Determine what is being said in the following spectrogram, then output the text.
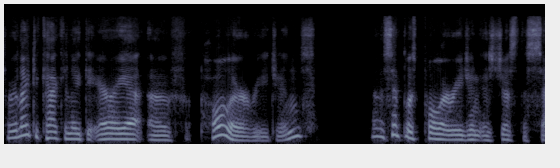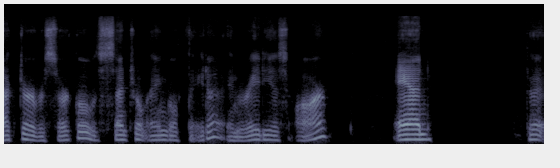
So we'd like to calculate the area of polar regions. Now the simplest polar region is just the sector of a circle with central angle theta and radius r. And the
